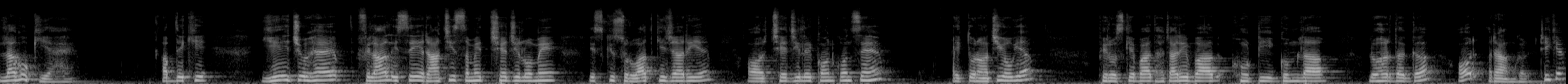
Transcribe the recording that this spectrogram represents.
लागू किया है। अब देखिए, ये जो है, फ़िलहाल इसे रांची समेत छः जिलों में इसकी शुरुआत की जा रही है। और छः ज़िले कौन कौन से हैं? एक तो रांची हो गया फिर उसके बाद हजारीबाग, खूंटी, गुमला, लोहरदगा और रामगढ़, ठीक है?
